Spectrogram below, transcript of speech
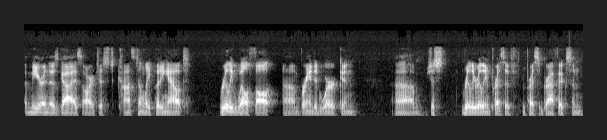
Amir and those guys are just constantly putting out really well thought, um, branded work, and um, just really, really impressive, impressive graphics and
